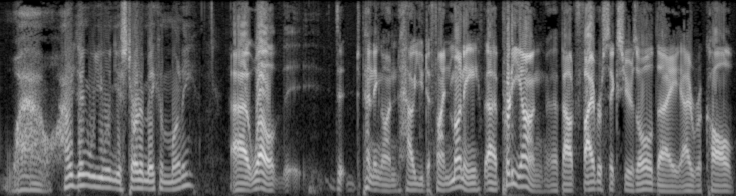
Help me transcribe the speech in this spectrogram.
Wow, how young were you when you started making money? Uh, well, d- depending on how you define money, uh, pretty young, about five or six years old. I, I, recall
